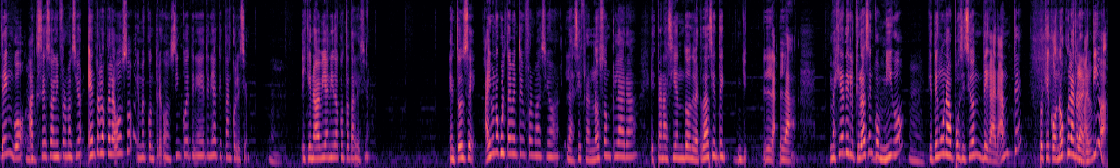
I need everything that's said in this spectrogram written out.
tengo Mm. acceso a la información, entro a los calabozos y me encontré con cinco detenidas y detenidas que están con lesiones Mm. y que no habían ido a constatar lesiones. Entonces, hay un ocultamiento de información, las cifras no son claras, están haciendo, de verdad, sienten, yo- la, la- imagínate lo que lo hacen conmigo, Mm. que tengo una posición de garante, porque conozco la Claro. normativa.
